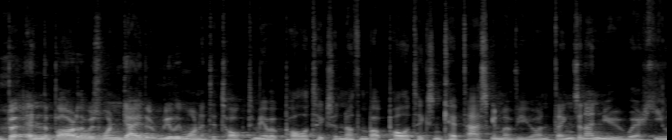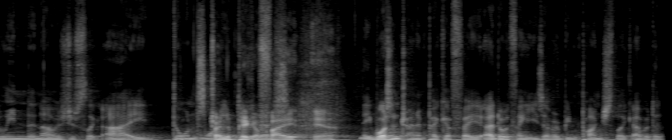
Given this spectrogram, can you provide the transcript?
but in the bar, there was one guy that really wanted to talk to me about politics and nothing but politics, and kept asking my view on things. And I knew where he leaned, and I was just like, I don't. Just trying to pick do a fight. Yeah. He wasn't trying to pick a fight. I don't think he's ever been punched. Like I would have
